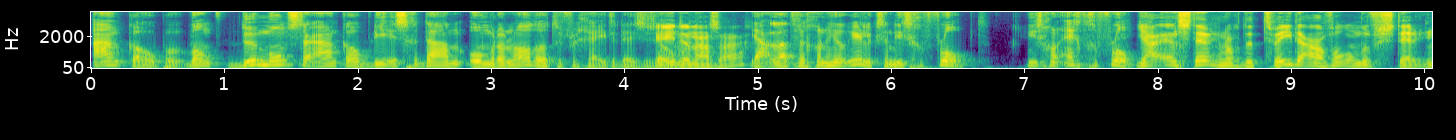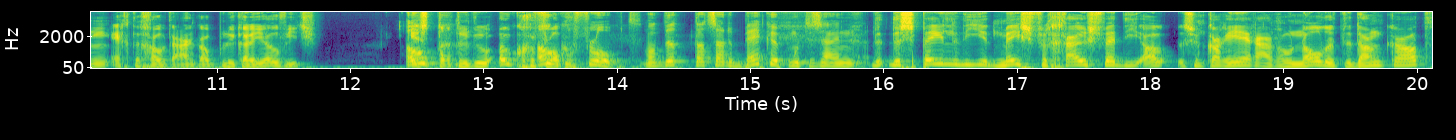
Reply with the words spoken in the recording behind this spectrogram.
aankopen... Want de monsteraankoop die is gedaan om Ronaldo te vergeten deze zomer. Eden Hazard. Ja, laten we gewoon heel eerlijk zijn. Die is geflopt. Die is gewoon echt geflopt. Ja, en sterker nog, de tweede aanvallende versterking, echt een grote aankoop, Luka Jovic, is Ook- tot nu toe ook Ook geflopt. geflopt. Want dat, dat zou de backup moeten zijn. De, de speler die het meest verguisd werd, die al zijn carrière aan Ronaldo te danken had,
